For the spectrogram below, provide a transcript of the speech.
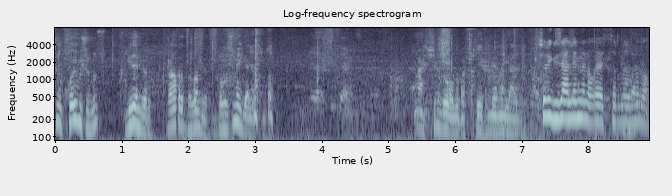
şunu koymuşsunuz. Giremiyorum. Rahat rahat dalamıyorum. Dolaşıma engelliyorsunuz. Heh, şimdi oldu bak. Keyfim yerine geldi. Şöyle güzellerinden al evet sarılarından al.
